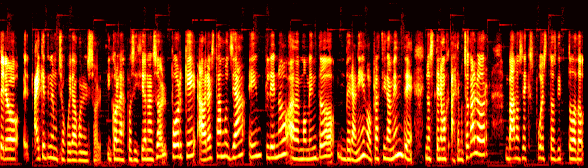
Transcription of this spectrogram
Pero eh, hay que tener mucho cuidado con el sol y con la exposición al sol porque ahora estamos ya en pleno ah, momento veraniego prácticamente. Nos tenemos, hace mucho calor, vamos expuestos todo,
